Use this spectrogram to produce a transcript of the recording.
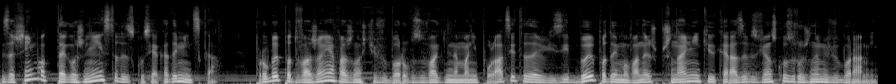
Zacznijmy od tego, że nie jest to dyskusja akademicka. Próby podważenia ważności wyborów z uwagi na manipulację telewizji były podejmowane już przynajmniej kilka razy w związku z różnymi wyborami.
